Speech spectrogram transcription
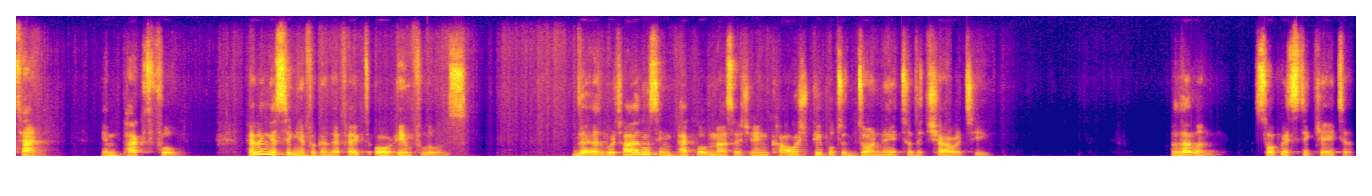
10. Impactful, having a significant effect or influence. The advertisement's impactful message encouraged people to donate to the charity. 11. Sophisticated,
